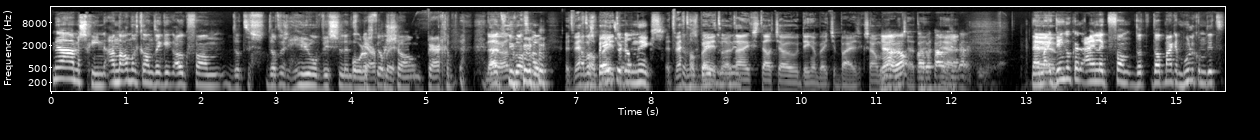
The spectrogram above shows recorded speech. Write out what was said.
Ja, misschien. Aan de andere kant denk ik ook van, dat is, dat is heel wisselend Oh, per persoon, per ge... Dat, zo. het werd dat was beter dan niks. Het werd Dat wel was beter. Uiteindelijk stelt jouw ding een beetje bij. Dus ik zou hem Ja, wel. Maar dan gaan we Ja. kijken. Nee, maar ik Ehm, denk ook uiteindelijk van dat, dat maakt het moeilijk om dit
